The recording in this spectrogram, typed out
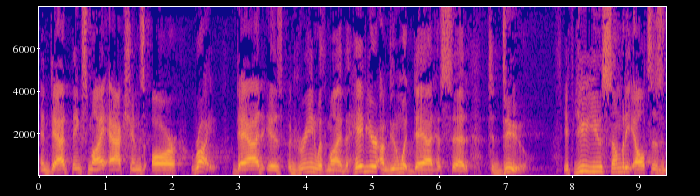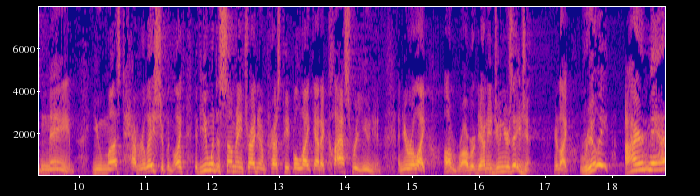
and Dad thinks my actions are right. Dad is agreeing with my behavior. I'm doing what Dad has said to do. If you use somebody else's name, you must have a relationship with them. Like, if you went to somebody and tried to impress people like at a class reunion, and you were like, I'm Robert Downey Jr.'s agent. You're like, really? Iron Man?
